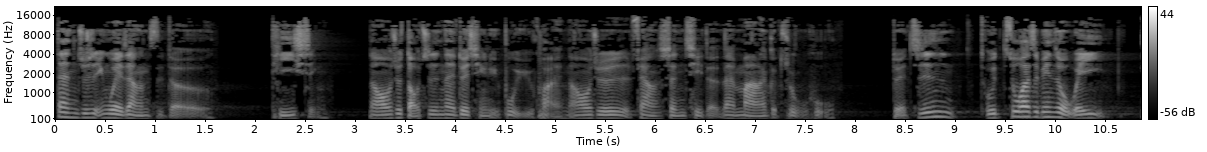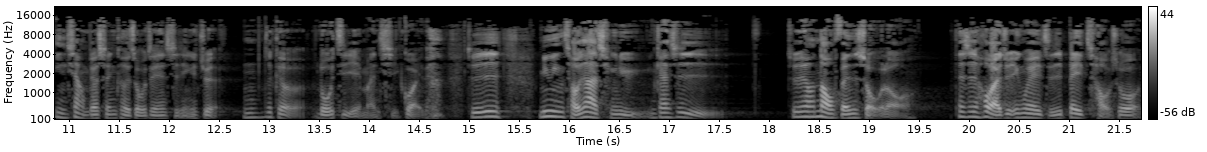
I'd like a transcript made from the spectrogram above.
但就是因为这样子的提醒，然后就导致那对情侣不愉快，然后就是非常生气的在骂那个住户。对，只是我坐在这边之后，唯一。印象比较深刻的时候，这件事情就觉得，嗯，这个逻辑也蛮奇怪的。就是明明吵架的情侣应该是就是要闹分手了，但是后来就因为只是被吵说，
